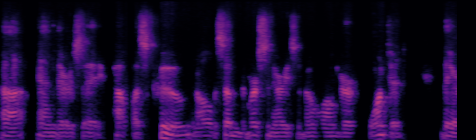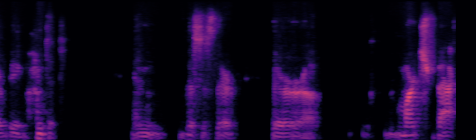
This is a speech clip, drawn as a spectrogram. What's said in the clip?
Uh, and there's a palace coup, and all of a sudden the mercenaries are no longer wanted; they are being hunted. And this is their their uh, march back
